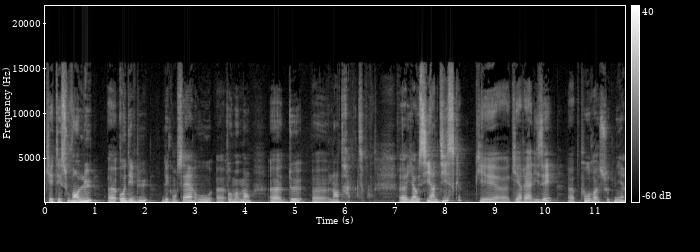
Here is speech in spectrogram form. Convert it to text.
qui était souvent lu euh, au début des concerts ou au moment de l'entracte. il y a aussi un disque qui est, qui est réalisé pour soutenir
